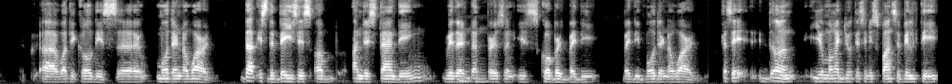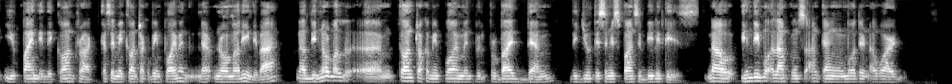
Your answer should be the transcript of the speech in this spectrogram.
uh, what they call this uh, modern award that is the basis of understanding whether mm-hmm. that person is covered by the by the modern award kasi doon, yung mga duties and responsibility you find in the contract kasi may contract of employment normally, di ba? Now, the normal um, contract of employment will provide them the duties and responsibilities. Now, hindi mo alam kung saan kang modern award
